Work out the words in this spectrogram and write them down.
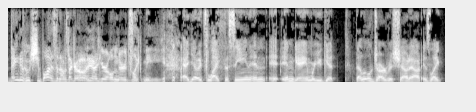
They knew who she was, and I was like, "Oh yeah, you're all nerds like me." And, you know, it's like the scene in Endgame where you get that little Jarvis shout out is like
